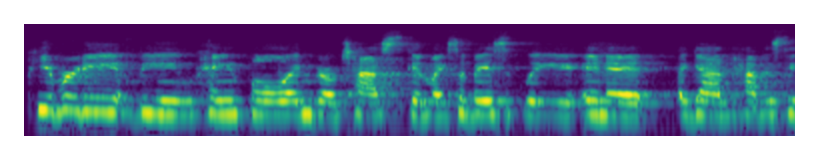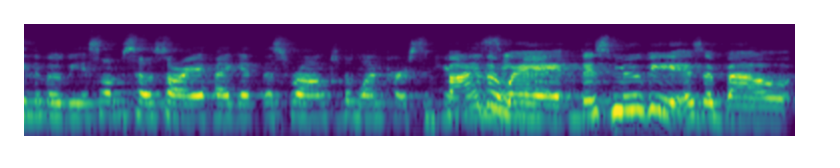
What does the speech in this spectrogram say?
puberty being painful and grotesque and like so basically in it again haven't seen the movie so I'm so sorry if I get this wrong to the one person here. by the way, it. this movie is about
